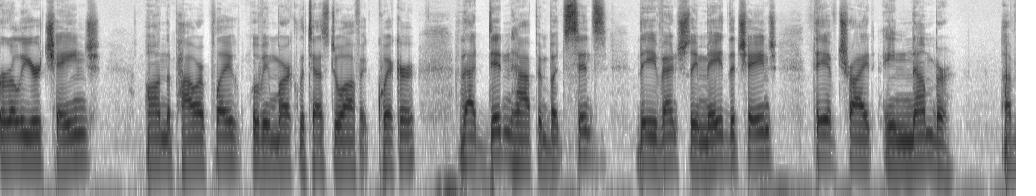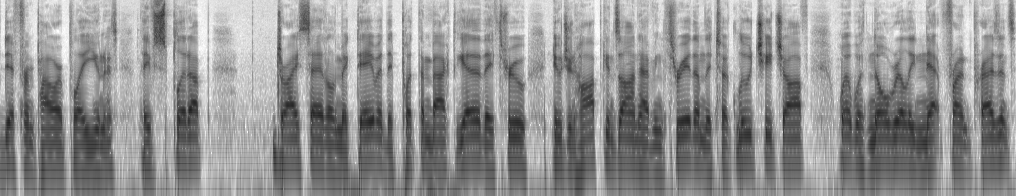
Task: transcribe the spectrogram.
earlier change on the power play, moving Mark Letestu off it quicker. That didn't happen, but since they eventually made the change, they have tried a number of different power play units. They've split up Draisaitl and McDavid. They put them back together. They threw Nugent Hopkins on, having three of them. They took Lucic off, went with no really net front presence.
